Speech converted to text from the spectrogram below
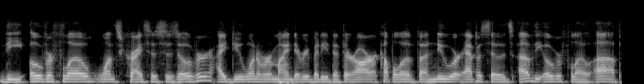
the Overflow once Crisis is over. I do want to remind everybody that there are a couple of uh, newer episodes of the Overflow up.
